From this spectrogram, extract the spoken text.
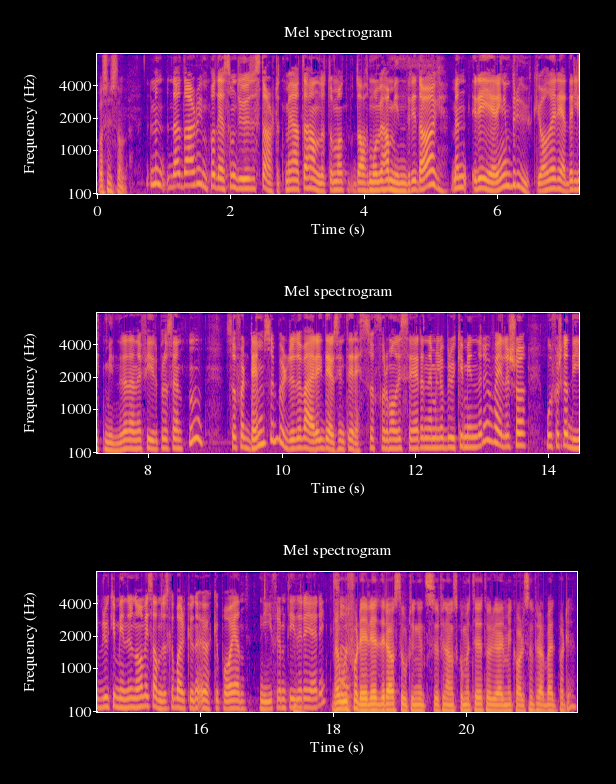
Hva syns du om det? Men da, da, er du inne på det som du startet med, at det handlet om at da må vi ha mindre i dag. Men regjeringen bruker jo allerede litt mindre enn denne 4% Så for dem så burde det være i deres interesse å formalisere, nemlig å bruke mindre. For ellers så, hvorfor skal de bruke mindre nå, hvis andre skal bare kunne øke på i en ny fremtidig regjering? Ja, hvorfor det, leder av Stortingets finanskomité, Torgeir Micaelsen fra Arbeiderpartiet?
